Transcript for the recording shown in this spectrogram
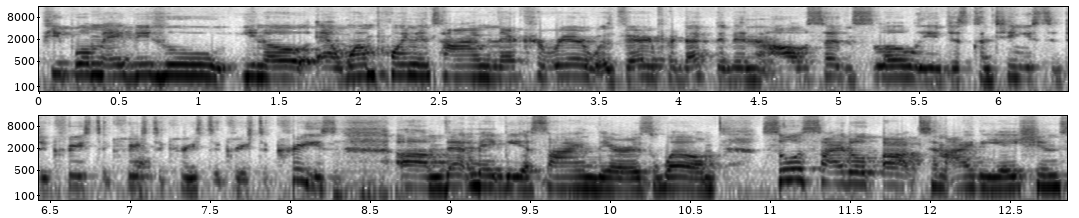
people maybe who, you know, at one point in time in their career was very productive and then all of a sudden slowly it just continues to decrease, decrease, decrease, decrease, decrease. Um, that may be a sign there as well. Suicidal thoughts and ideations,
